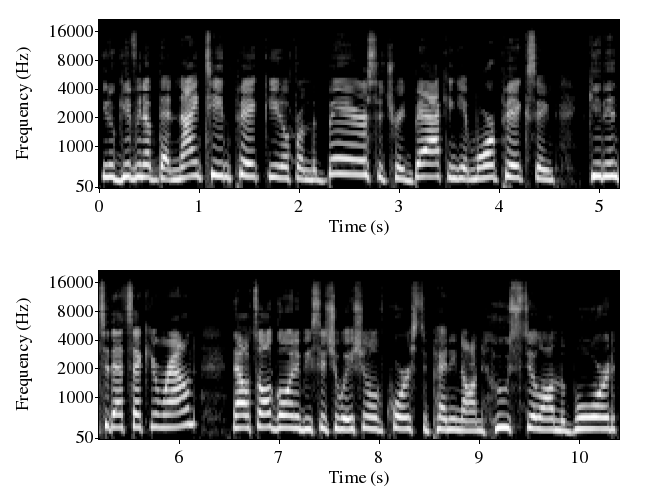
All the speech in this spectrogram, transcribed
you know, giving up that 19th pick, you know, from the Bears to trade back and get more picks and get into that second round. Now, it's all going to be situational, of course, depending on who's still on the board.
